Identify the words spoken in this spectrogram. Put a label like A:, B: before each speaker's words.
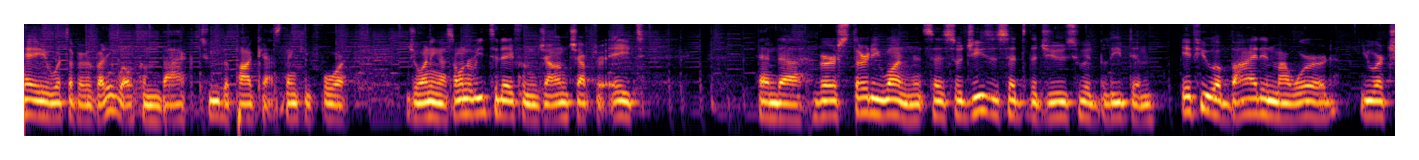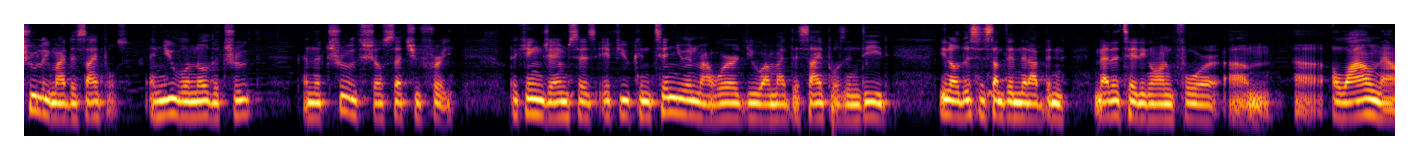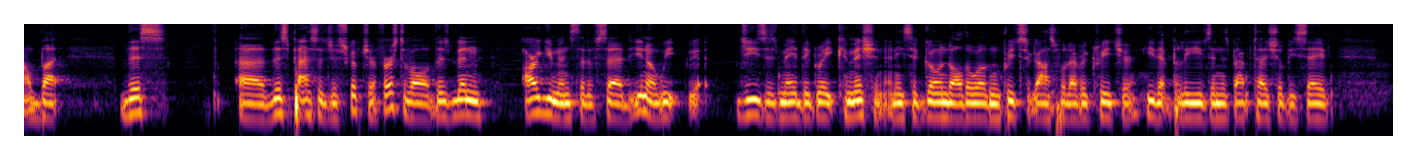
A: Hey, what's up, everybody? Welcome back to the podcast. Thank you for joining us. I want to read today from John chapter 8 and uh, verse 31. It says So Jesus said to the Jews who had believed him, If you abide in my word, you are truly my disciples, and you will know the truth, and the truth shall set you free. The King James says, If you continue in my word, you are my disciples indeed. You know, this is something that I've been meditating on for um, uh, a while now, but this uh, this passage of scripture. First of all, there's been arguments that have said, you know, we, we Jesus made the great commission, and he said, "Go into all the world and preach the gospel to every creature. He that believes and is baptized shall be saved."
